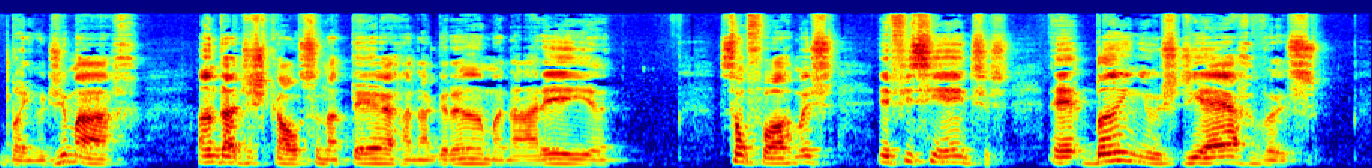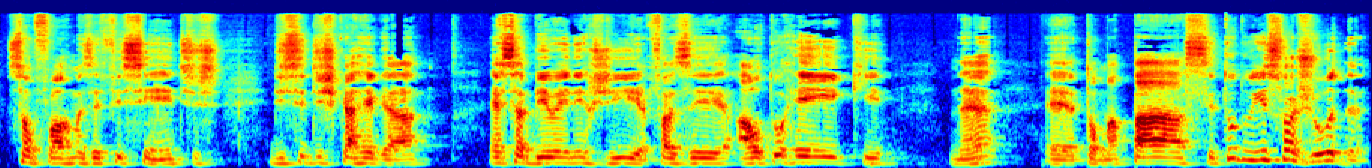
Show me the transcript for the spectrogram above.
banho de mar, andar descalço na terra, na grama, na areia. São formas eficientes. É, banhos de ervas são formas eficientes de se descarregar essa bioenergia, fazer auto-reiki, né? É, tomar passe, tudo isso ajuda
